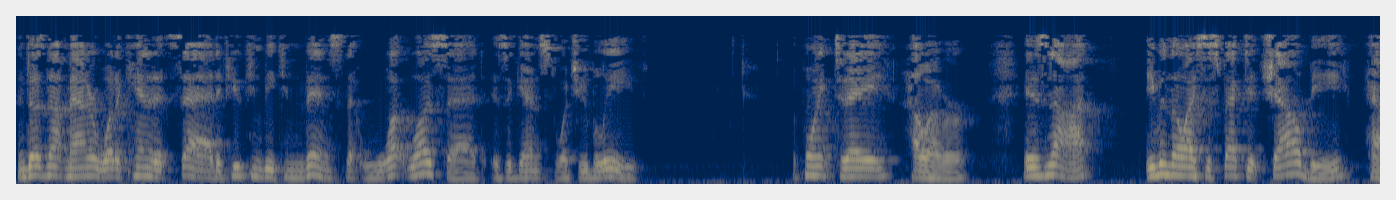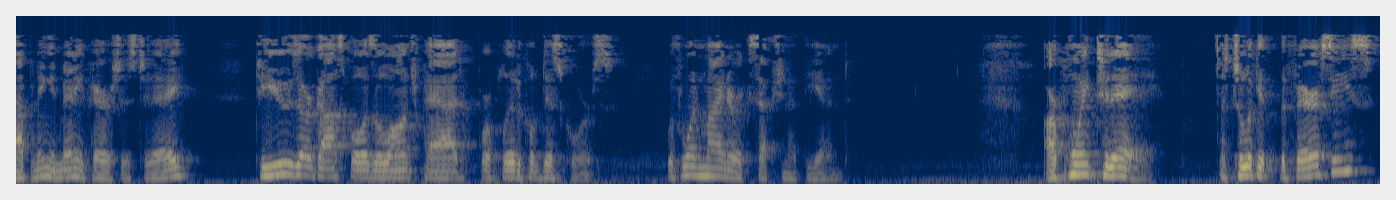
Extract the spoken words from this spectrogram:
And it does not matter what a candidate said if you can be convinced that what was said is against what you believe. The point today, however, is not, even though I suspect it shall be happening in many parishes today, to use our gospel as a launch pad for political discourse, with one minor exception at the end. Our point today is to look at the Pharisees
